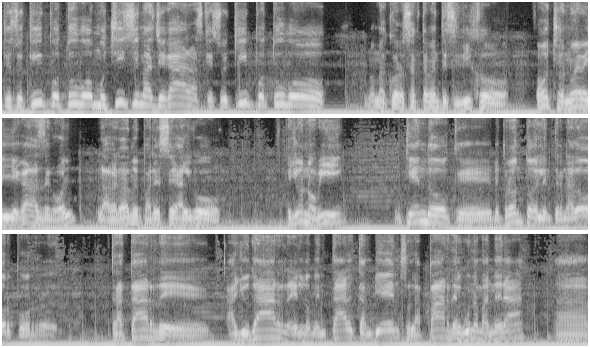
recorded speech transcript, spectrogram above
que su equipo tuvo muchísimas llegadas, que su equipo tuvo, no me acuerdo exactamente si dijo ocho o nueve llegadas de gol. La verdad me parece algo que yo no vi. Entiendo que de pronto el entrenador por eh, tratar de ayudar en lo mental también, solapar de alguna manera a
